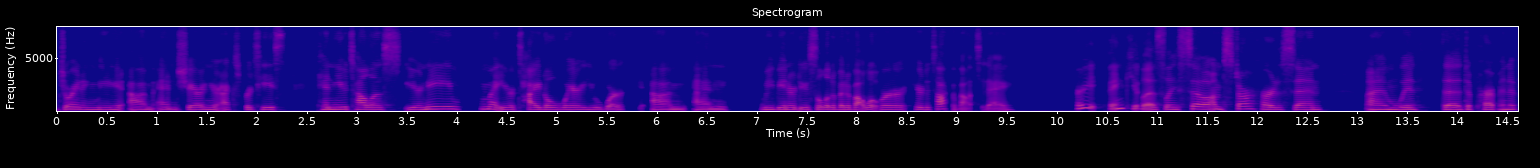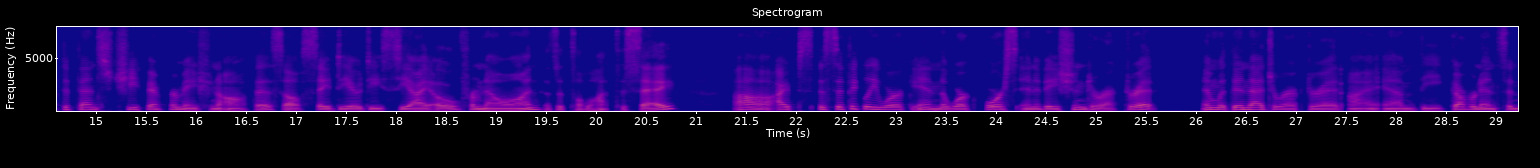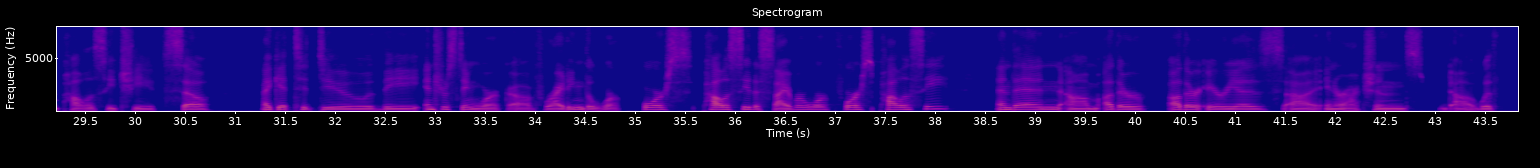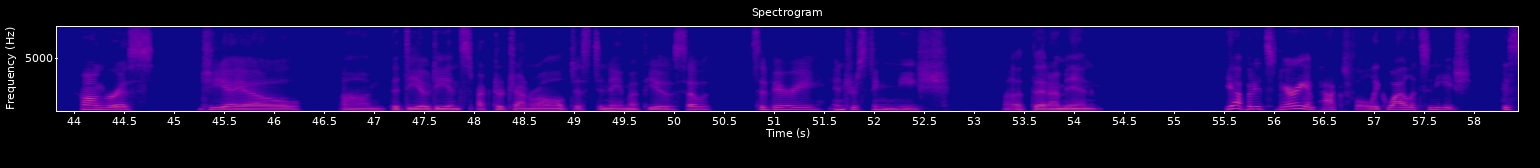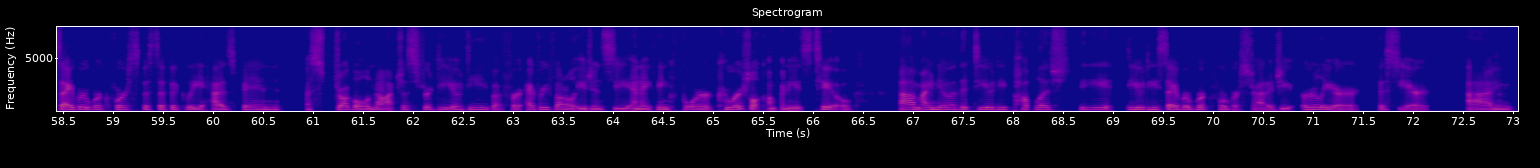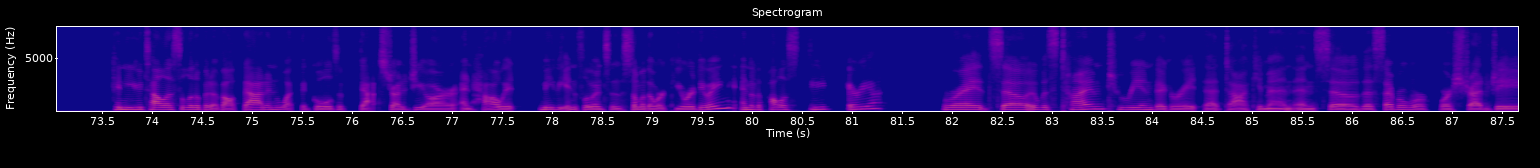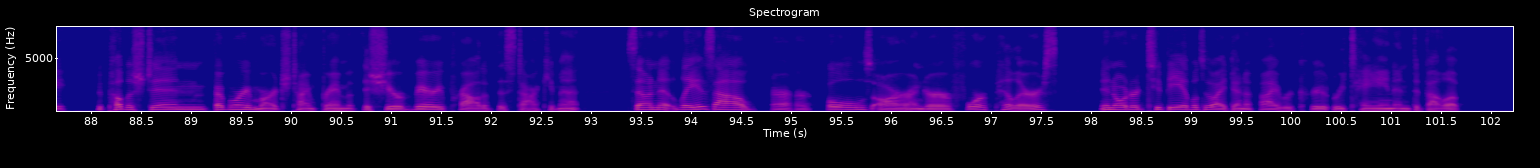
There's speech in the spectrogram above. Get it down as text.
joining me um, and sharing your expertise. Can you tell us your name, your title, where you work, um, and maybe introduce a little bit about what we're here to talk about today? Great. Thank you, Leslie. So I'm Star Hardison. I'm with the Department of Defense Chief Information Office. I'll say DoD CIO from now on because it's a lot to say. Uh, I specifically work in the Workforce Innovation Directorate. And within that directorate, I am the governance and policy chief. So I get to do the interesting work of writing the workforce policy, the cyber workforce policy, and then um, other other areas, uh, interactions uh, with Congress, GAO, um, the DoD Inspector General, just to name a few. So it's a very interesting niche uh, that I'm in. Yeah, but it's very impactful. Like while it's niche, the cyber workforce specifically has been a struggle not just for DoD but for every federal agency, and I think for commercial companies too. Um, I know that DoD published the DoD Cyber Workforce Strategy earlier this year. Um, can you tell us a little bit about that and what the goals of that strategy are and how it maybe influences some of the work you're doing in the policy area? Right. So it was time to reinvigorate that document. And so the cyber workforce strategy we published in February, March timeframe of this year. Very proud of this document. So, and it lays out our goals are under four pillars in order to be able to identify, recruit, retain, and develop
